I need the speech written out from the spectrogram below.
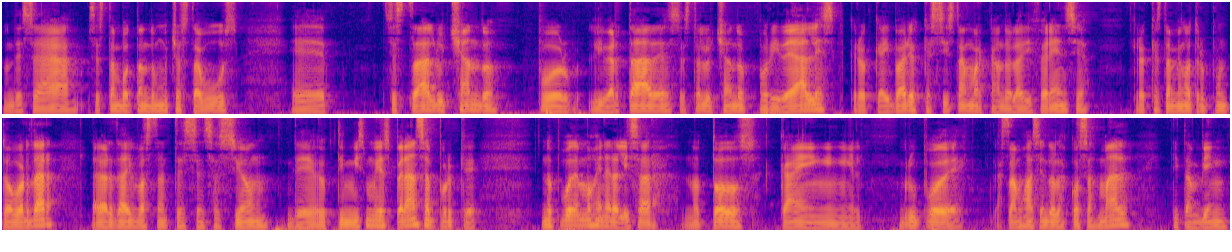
donde se, se están votando muchos tabús, eh, se está luchando por libertades, se está luchando por ideales. Creo que hay varios que sí están marcando la diferencia. Creo que es también otro punto a abordar. La verdad hay bastante sensación de optimismo y esperanza porque no podemos generalizar. No todos caen en el grupo de estamos haciendo las cosas mal y también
